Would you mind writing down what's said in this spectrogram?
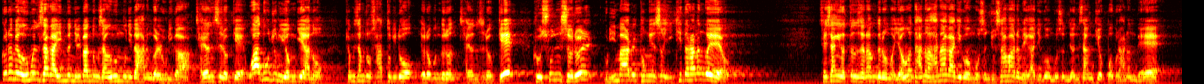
그러면 의문사가 있는 일반 동사 의문문이다 하는 걸 우리가 자연스럽게 와 두 주로 연기하노. 경상도 사투리로 여러분들은 자연스럽게 그 순서를 우리말을 통해서 익히더라는 거예요. 세상에 어떤 사람들은 뭐 영어 단어 하나 가지고 무슨 유사 발음 해가지고 무슨 연상 기억법을 하는데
